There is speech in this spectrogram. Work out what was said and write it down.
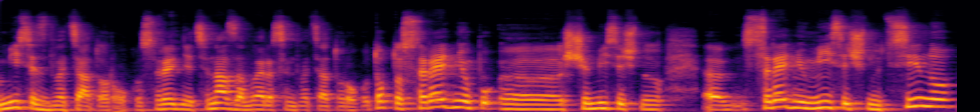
місяць 2020 року, середня ціна за вересень 2020 року. Тобто середню е, щомісячну, е, середню місячну ціну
